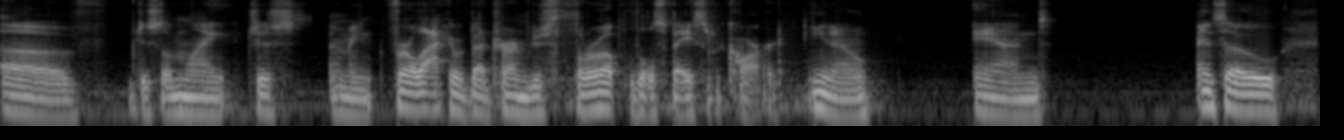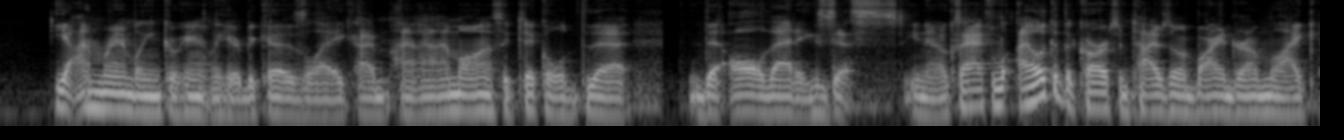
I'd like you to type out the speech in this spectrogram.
of just, I'm like, just, I mean, for lack of a better term, just throw up a little space on a card, you know? And, and so, yeah, I'm rambling incoherently here because like I'm I'm honestly tickled that that all that exists, you know. Because I have to, I look at the card sometimes in a binder, I'm like,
